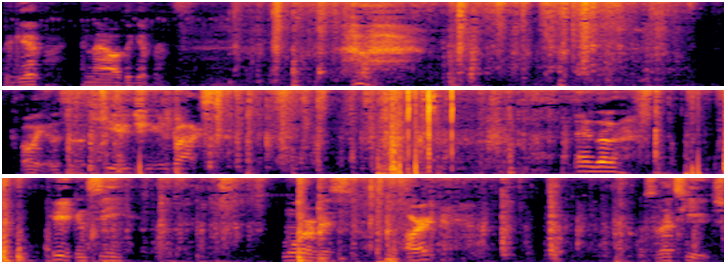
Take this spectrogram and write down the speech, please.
the Gip, and now the Gipper. oh yeah, this is a huge, huge box. And uh, here you can see more of his art. So that's huge.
